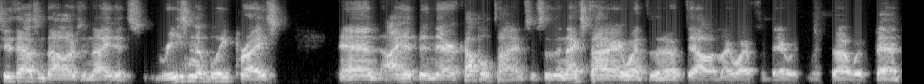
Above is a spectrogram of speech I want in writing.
two thousand dollars a night. It's reasonably priced, and I had been there a couple times. And so the next time I went to the hotel, and my wife was there with with, uh, with Ben.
